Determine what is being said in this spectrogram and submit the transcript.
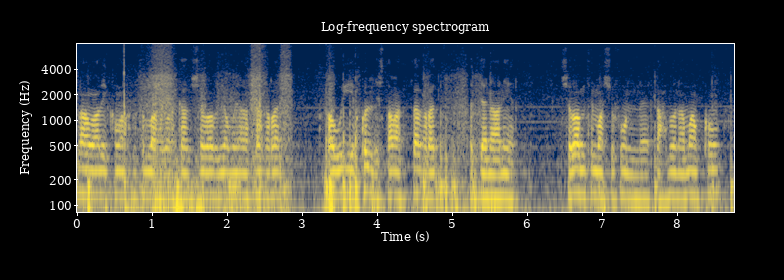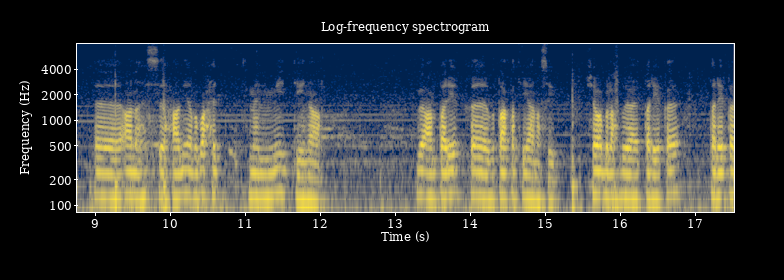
السلام عليكم ورحمة الله وبركاته. شباب اليوم ويانا ثغرة قوية كلش. طبعا ثغرة الدنانير. شباب مثل ما تشوفون تلاحظون أمامكم آه أنا هسه حاليا ربحت 800 دينار عن طريق آه بطاقة يا نصيب. شباب لاحظوا هاي الطريقة. طريقة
